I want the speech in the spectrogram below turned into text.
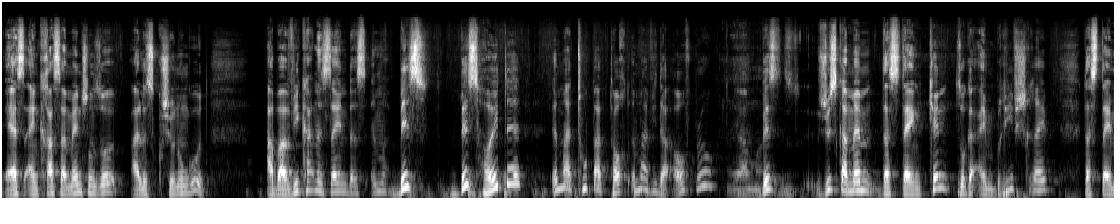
Er ist ein krasser Mensch und so, alles schön und gut. Aber wie kann es sein, dass immer, bis, bis heute, immer Tupac taucht immer wieder auf, Bro? Ja, Mann. Bis, jusqu'à même, dass dein Kind sogar einen Brief schreibt, dass dein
